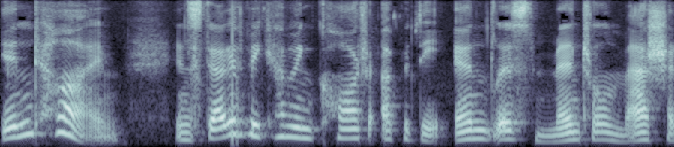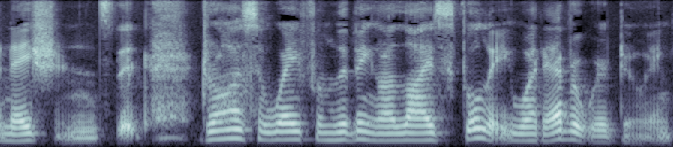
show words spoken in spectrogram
in time, instead of becoming caught up in the endless mental machinations that draw us away from living our lives fully, whatever we're doing,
